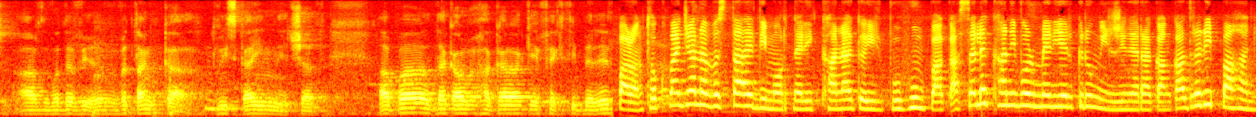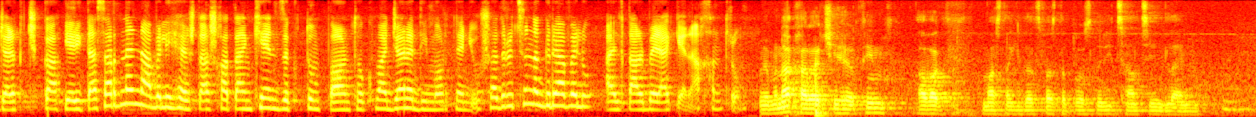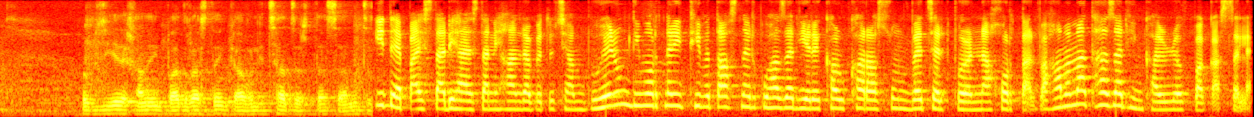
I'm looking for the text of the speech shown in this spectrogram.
որտեղ վտանգ կա, ռիսկային է շատ, ապա դա կարող է հակառակ էֆեկտի բերել։ Պարոն Թոքմաջյանը վստահ է դիմորդների քանակը իր բուհում պակասել է, քանի որ մեր երկրում ինժեներական կադրերի պահանջարկ չկա։ Երիտասարդներն ավելի հեշտ աշխատանքի են ձգտում։ Պարոն Թոքմաջյանը դիմորդների ուշադրությունը գրավելու այլ տարբերակ է նախընտրում։ նախ առաջի հերթին ավակ մասնագիտացված դպրոցների ցանցին լայնում որպեսզի երեխաներին պատրաստենք ավելի ցածր դասանից։ Իդեպ այս տարի Հայաստանի Հանրապետության բուհերում դիմորդների թիվը 12346 էր, որը նախորդ տարվա համեմատ 1500-ով պակասել է։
